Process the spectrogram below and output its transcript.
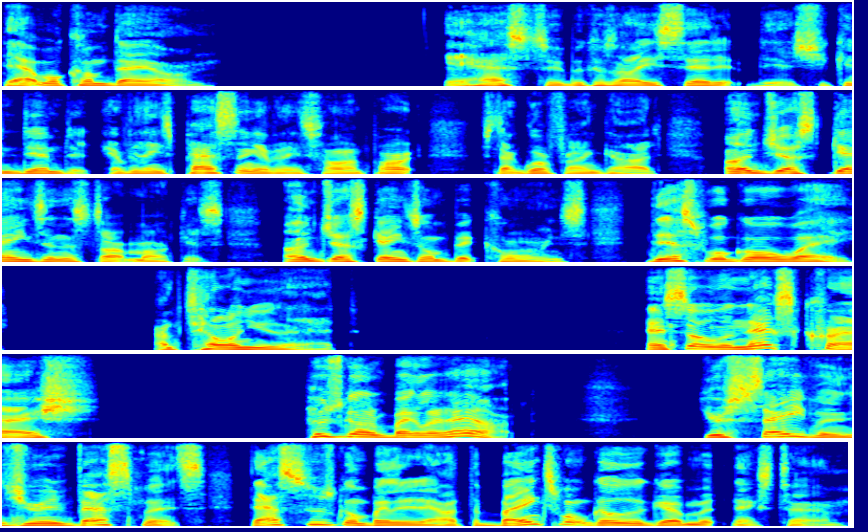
that will come down. It has to because I said it did. She condemned it. Everything's passing. Everything's falling apart. It's not glorifying God. Unjust gains in the stock markets. Unjust gains on bitcoins. This will go away. I'm telling you that. And so the next crash, who's going to bail it out? Your savings, your investments. That's who's going to bail it out. The banks won't go to the government next time.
